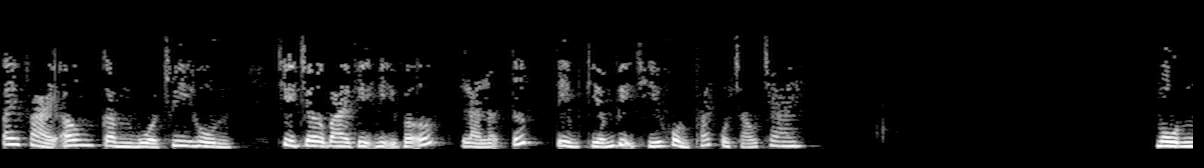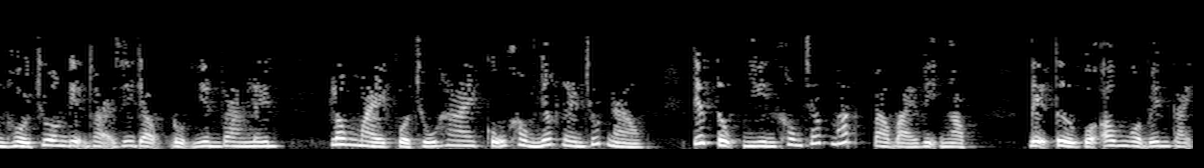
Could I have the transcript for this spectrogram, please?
tay phải ông cầm bùa truy hồn, chỉ chờ bài vị bị vỡ là lập tức tìm kiếm vị trí hồn phách của cháu trai. Một hồi chuông điện thoại di động đột nhiên vang lên, lông mày của chú hai cũng không nhấc lên chút nào, tiếp tục nhìn không chớp mắt vào bài vị ngọc. Đệ tử của ông ngồi bên cạnh,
